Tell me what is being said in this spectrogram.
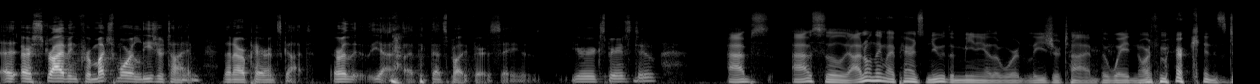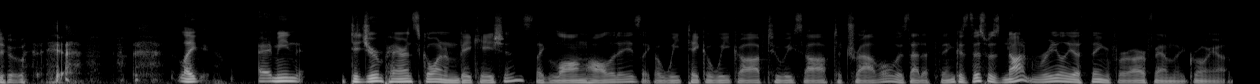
uh, are striving for much more leisure time than our parents got. Or yeah, I think that's probably fair to say. Your experience too? Abs- absolutely. I don't think my parents knew the meaning of the word leisure time the way North Americans do. Yeah. Like, I mean, did your parents go on vacations, like long holidays, like a week, take a week off, two weeks off to travel? Was that a thing? Because this was not really a thing for our family growing up.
